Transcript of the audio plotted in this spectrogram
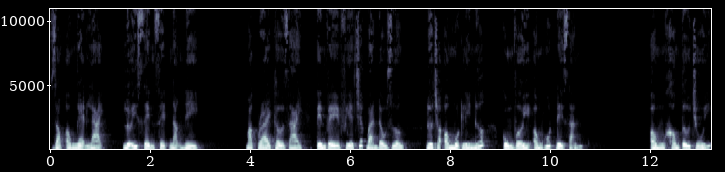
Giọng ông nghẹn lại, lưỡi sền sệt nặng nề. McBride thở dài, tiến về phía chiếc bàn đầu giường, đưa cho ông một ly nước cùng với ống hút để sẵn. Ông không từ chối,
